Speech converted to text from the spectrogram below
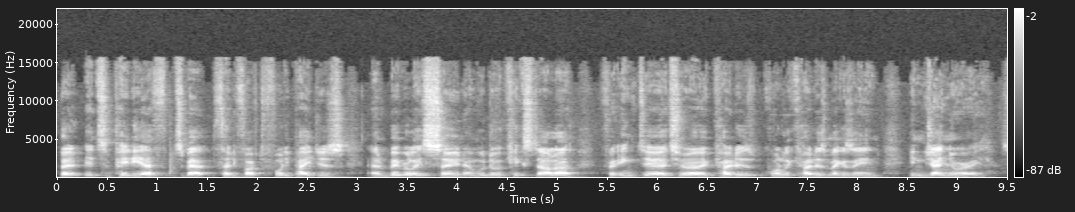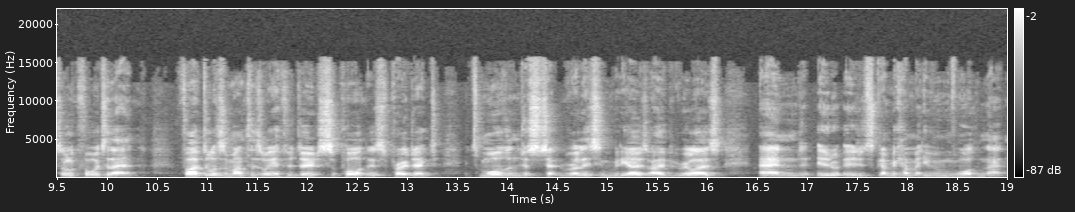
but it's a PDF. It's about 35 to 40 pages, and it'll be released soon. And we'll do a Kickstarter for INC uh, a Coders Quarterly Coders magazine in January. So look forward to that. Five dollars a month is all you have to do to support this project. It's more than just releasing videos. I hope you realise, and it, it's going to become even more than that.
